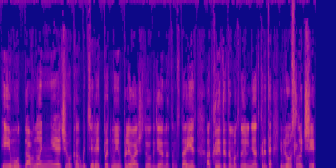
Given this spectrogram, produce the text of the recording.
и ему давно нечего как бы терять, поэтому им плевать, что где она там стоит, открыто там окно или не открыто, и в любом случае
